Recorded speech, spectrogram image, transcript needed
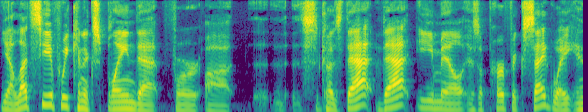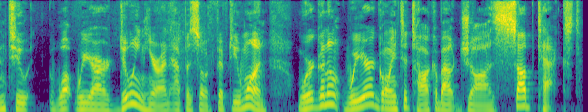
Yeah, let's see if we can explain that for uh, because that that email is a perfect segue into what we are doing here on episode 51 we're going to we are going to talk about jaws subtext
